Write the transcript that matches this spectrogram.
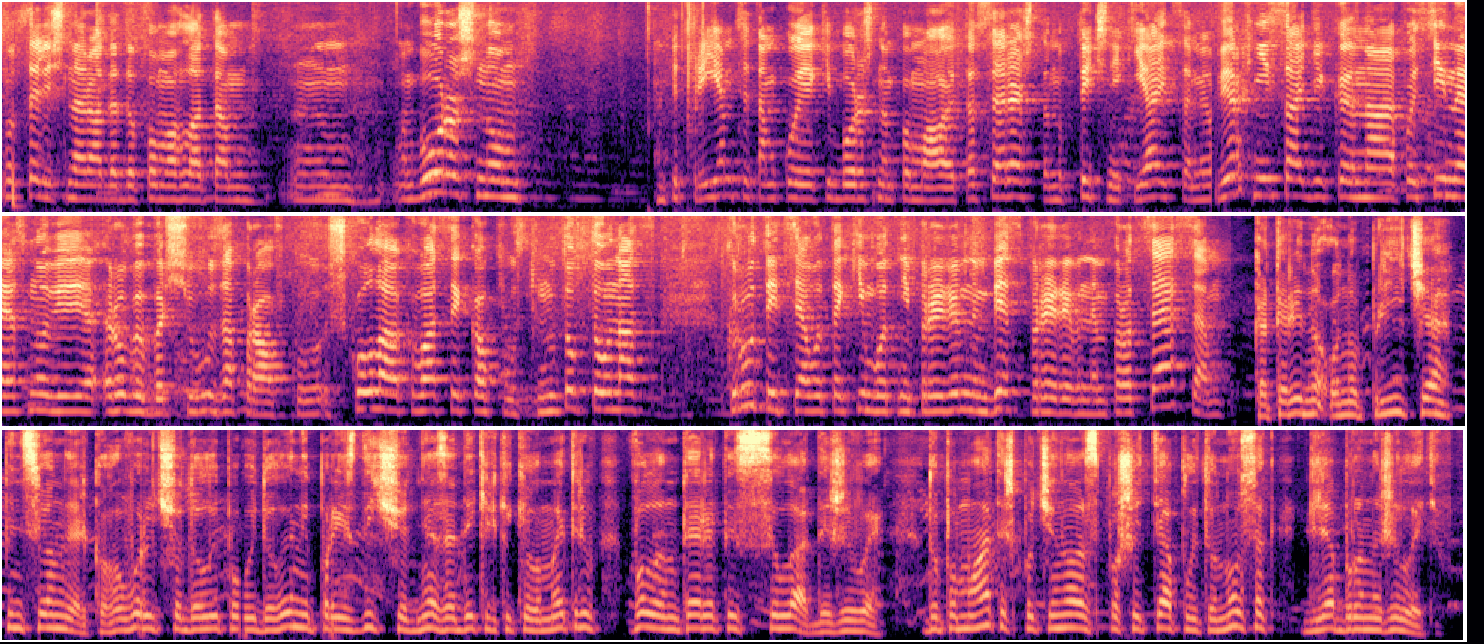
Ну, селищна рада допомогла там борошном. Підприємці там кое-які борошном допомагають, а все решта, ну, птичник яйцями. Верхній садик на постійній основі робить борщову заправку. Школа квасить капусту. Ну, тобто у нас крутиться от таким от непреривним, безперервним процесом. Катерина Онопрійча, пенсіонерка, говорить, що до Липової долини приїздить щодня за декілька кілометрів волонтерити з села, де живе. Допомагати ж починала з пошиття плитоносок для бронежилетів.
